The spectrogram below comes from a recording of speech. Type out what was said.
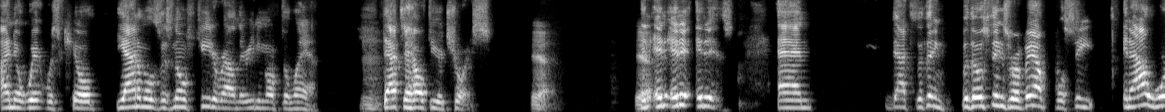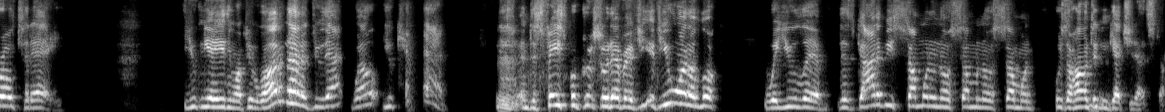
I know where it was killed. The animals, there's no feed around; they're eating off the land. Mm. That's a healthier choice. Yeah. Yeah. It, it, it is. And that's the thing. But those things are available. See, in our world today, you can get anything where people go, I don't know how to do that. Well, you can. Mm. And there's Facebook groups or whatever. If you, if you want to look where you live, there's got to be someone who knows someone who knows someone who's a hunter mm. can get you that stuff.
